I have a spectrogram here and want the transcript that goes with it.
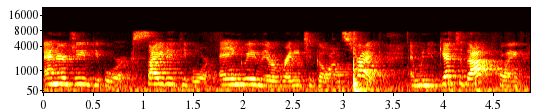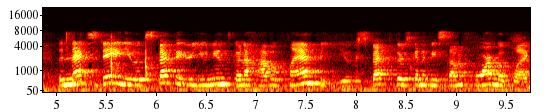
energy, and people were excited, people were angry, and they were ready to go on strike. And when you get to that point, the next day you expect that your union's going to have a plan for you. You expect there's going to be some form of like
